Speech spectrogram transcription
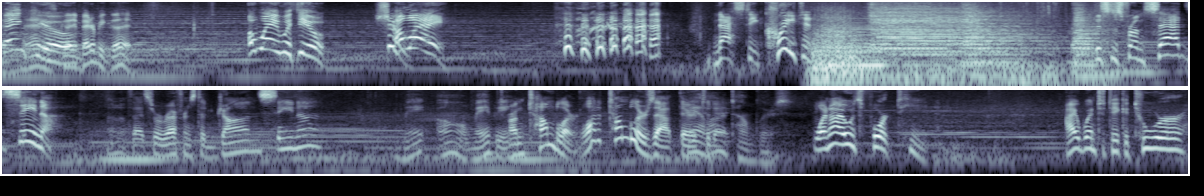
thank That is you. good. It better be good. Away with you! Away! Nasty cretin! This is from Sad Cena. I don't know if that's a reference to John Cena May- oh, maybe. on Tumblr. A lot of Tumblrs out there yeah, a lot today. of tumblers. When I was 14, I went to take a tour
